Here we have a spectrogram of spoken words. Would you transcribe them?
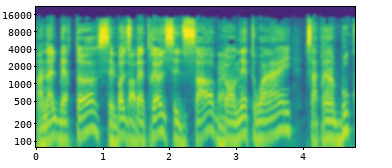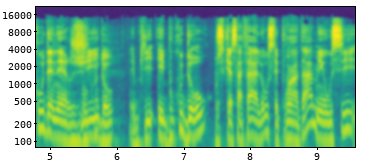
En Alberta, c'est pas du, pétrole, c'est du sable qu'on nettoie. Ça prend beaucoup d'énergie. Beaucoup d'eau et puis et beaucoup d'eau. Ce que ça fait à l'eau, c'est épouvantable, mais aussi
